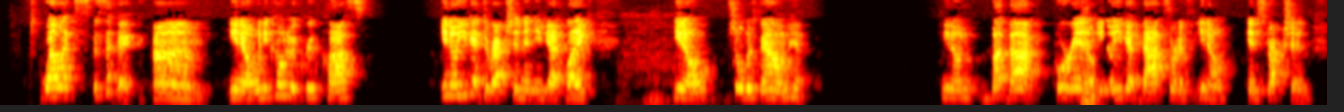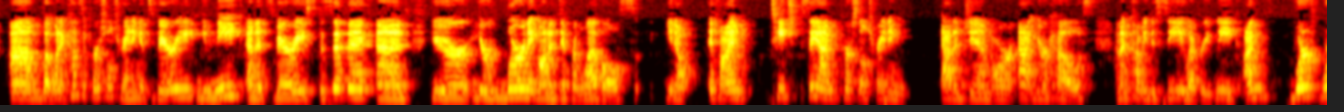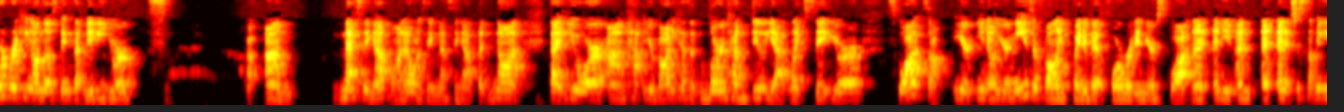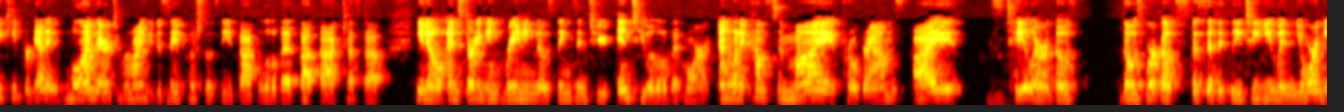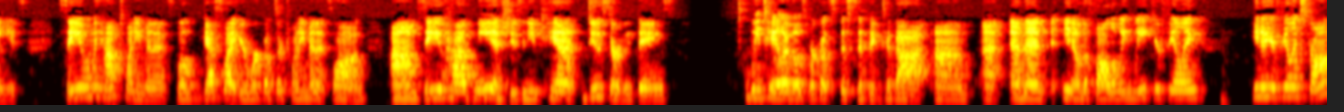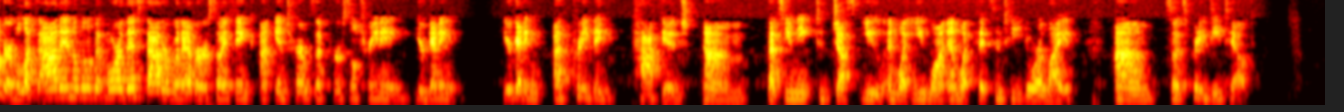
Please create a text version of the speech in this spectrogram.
Well, it's specific. Um, you know, when you go to a group class, you know, you get direction and you get like, you know, shoulders down, hip, you know, butt back, core in. Yeah. You know, you get that sort of, you know, instruction. Um, but when it comes to personal training, it's very unique and it's very specific, and you're you're learning on a different level. So, you know, if I'm teach, say I'm personal training at a gym or at your house and I'm coming to see you every week, I'm, we're, we're working on those things that maybe you're, uh, um, messing up on. I don't want to say messing up, but not that your, um, ha- your body hasn't learned how to do yet. Like say you're, squats your you know your knees are falling quite a bit forward in your squat and and you and and it's just something you keep forgetting well i'm there to remind you to say push those knees back a little bit butt back chest up you know and starting ingraining those things into into you a little bit more. And when it comes to my programs i tailor those those workouts specifically to you and your needs. Say you only have 20 minutes. Well guess what? Your workouts are 20 minutes long. Um, say you have knee issues and you can't do certain things, we tailor those workouts specific to that. Um, and then, you know, the following week you're feeling, you know, you're feeling stronger. Well, let's add in a little bit more of this, that, or whatever. So I think uh, in terms of personal training, you're getting, you're getting a pretty big package um, that's unique to just you and what you want and what fits into your life. Um, so it's pretty detailed.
